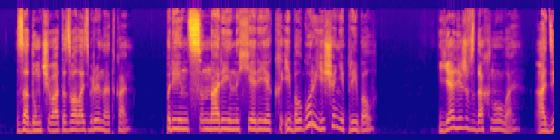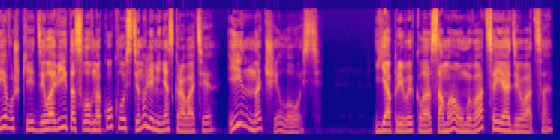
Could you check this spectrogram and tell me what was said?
— задумчиво отозвалась брюнетка, — Принц Нарин Херек и Болгор еще не прибыл. Я лишь вздохнула, а девушки деловито, словно куклу, стянули меня с кровати. И началось. Я привыкла сама умываться и одеваться.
